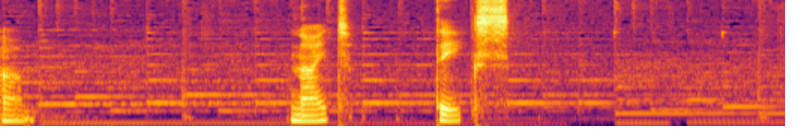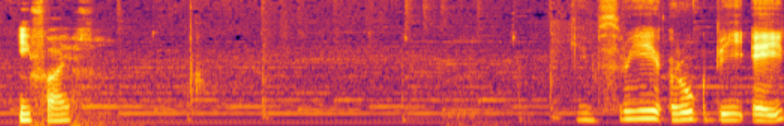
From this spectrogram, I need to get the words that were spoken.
Um, knight takes e5. Game three, rook b8.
